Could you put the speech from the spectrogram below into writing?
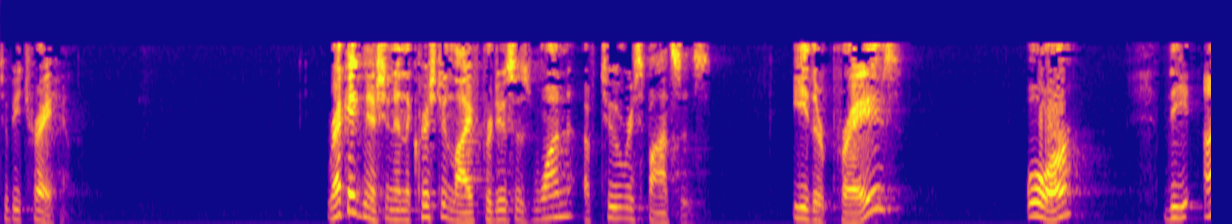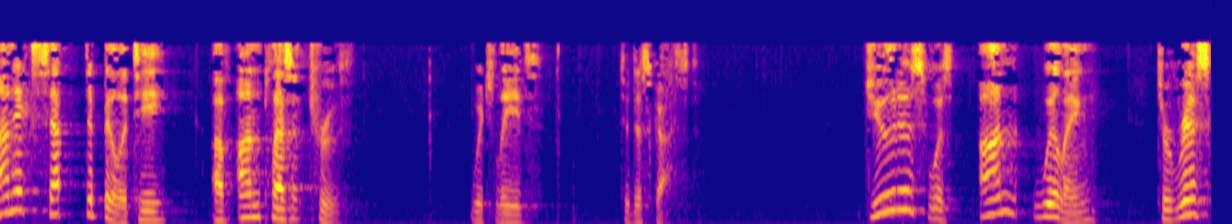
to betray him. Recognition in the Christian life produces one of two responses either praise or the unacceptability of unpleasant truth, which leads to disgust. Judas was unwilling to risk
